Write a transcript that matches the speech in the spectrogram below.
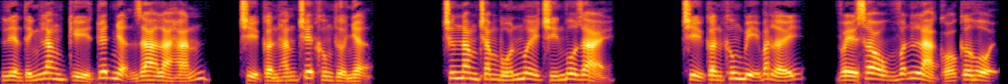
liền tính lăng kỳ tuyết nhận ra là hắn, chỉ cần hắn chết không thừa nhận. chương 549 vô giải, chỉ cần không bị bắt lấy, về sau vẫn là có cơ hội.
